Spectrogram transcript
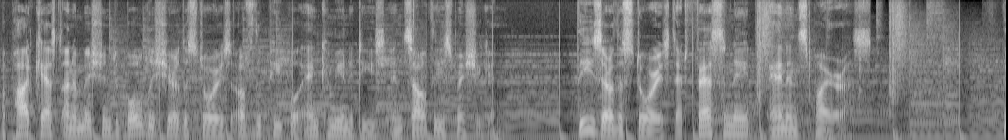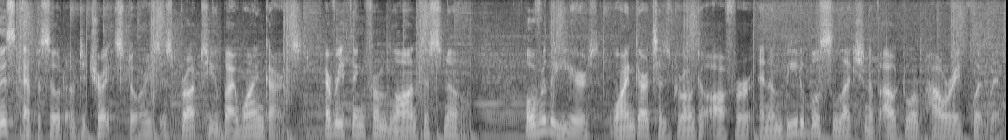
a podcast on a mission to boldly share the stories of the people and communities in Southeast Michigan. These are the stories that fascinate and inspire us. This episode of Detroit Stories is brought to you by Weingartz, everything from lawn to snow. Over the years, Weingartz has grown to offer an unbeatable selection of outdoor power equipment,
